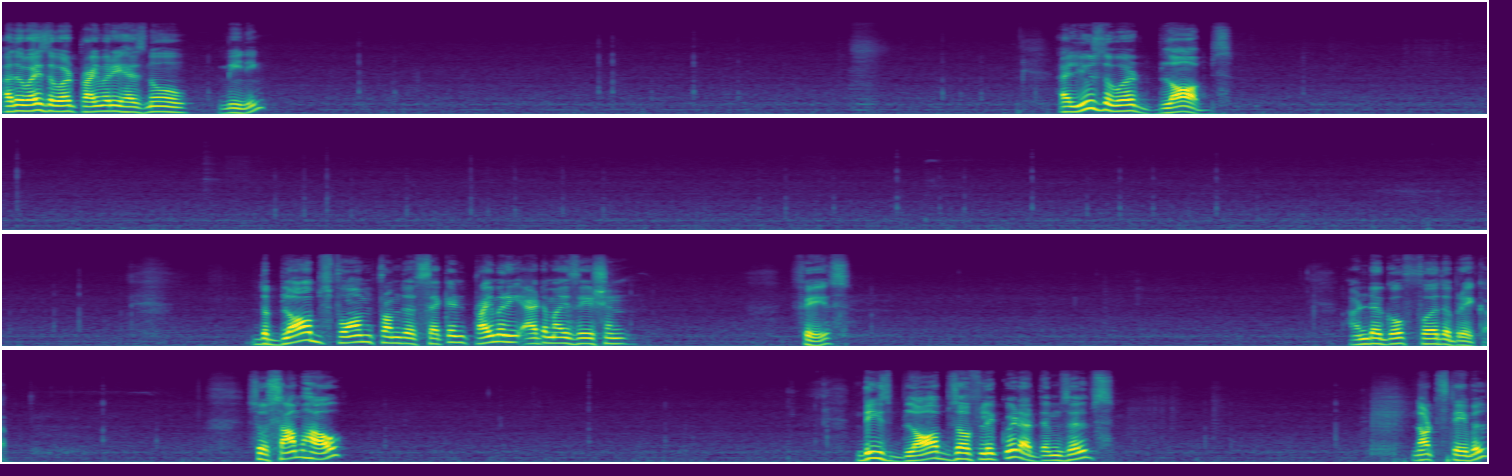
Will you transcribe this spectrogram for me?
otherwise the word primary has no meaning. I will use the word blobs. The blobs formed from the second primary atomization phase undergo further breakup. So, somehow these blobs of liquid are themselves not stable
